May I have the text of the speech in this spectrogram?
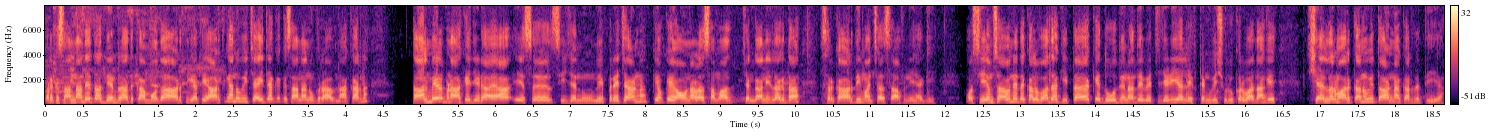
ਪਰ ਕਿਸਾਨਾਂ ਦੇ ਤਾਂ ਦਿਨ ਰਾਤ ਕੰਮ ਆਉਂਦਾ ਆੜਤੀਆ ਤੇ ਆੜਤੀਆਂ ਨੂੰ ਵੀ ਚਾਹੀਦਾ ਕਿ ਕਿਸਾਨਾਂ ਨੂੰ ਖਰਾਬ ਨਾ ਕਰਨ। ਤਾਲਮੇਲ ਬਣਾ ਕੇ ਜਿਹੜਾ ਆ, ਇਸ ਸੀਜ਼ਨ ਨੂੰ ਨੇਪਰੇ ਚਾੜਨ, ਕਿਉਂਕਿ ਆਉਣ ਵਾਲਾ ਸਮਾਂ ਚੰਗਾ ਨਹੀਂ ਲੱਗਦਾ, ਸਰਕਾਰ ਦੀ ਮਨਸ਼ਾ ਸਾਫ਼ ਨਹੀਂ ਹੈਗੀ। ਔਰ ਸੀਐਮ ਸਾਹਿਬ ਨੇ ਤਾਂ ਕੱਲ ਵਾਅਦਾ ਕੀਤਾ ਹੈ ਕਿ 2 ਦਿਨਾਂ ਦੇ ਵਿੱਚ ਜਿਹੜੀ ਆ ਲਿਫਟਿੰਗ ਵੀ ਸ਼ੁਰੂ ਕਰਵਾ ਦਾਂਗੇ। ਸ਼ੈਲਰ ਮਾਰਕਾਂ ਨੂੰ ਵੀ ਤਾੜਨਾ ਕਰ ਦਿੱਤੀ ਆ।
